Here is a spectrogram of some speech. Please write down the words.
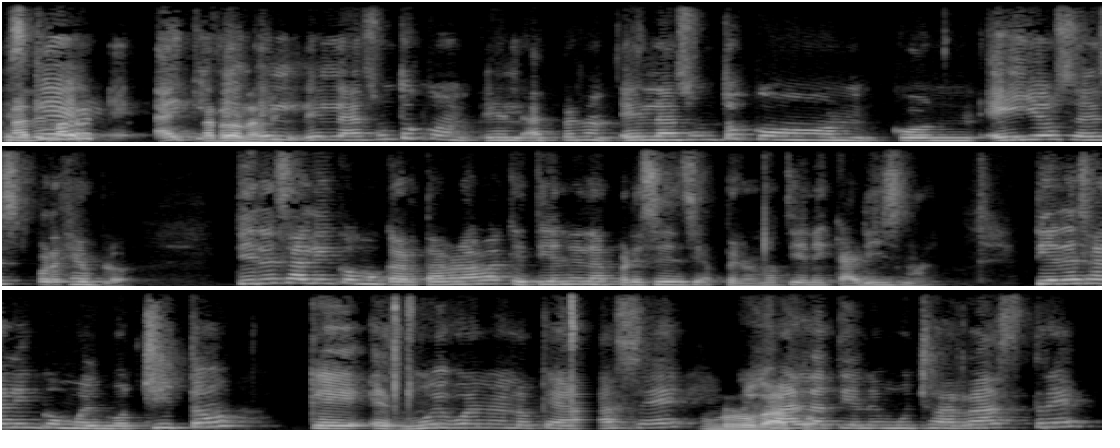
es que, hay que el, asunto con el, ah, perdón, el asunto con, con ellos es, por ejemplo, Tienes a alguien como Carta Brava que tiene la presencia, pero no tiene carisma. Tienes a alguien como el Mochito, que es muy bueno en lo que hace. Un rodazo. tiene mucho arrastre,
